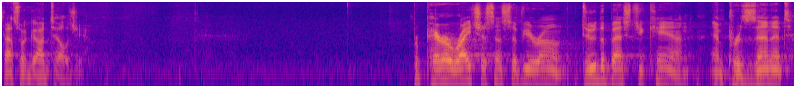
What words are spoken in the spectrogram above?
That's what God tells you. Prepare a righteousness of your own. Do the best you can and present it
